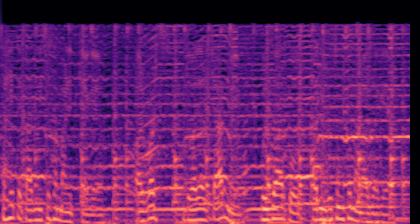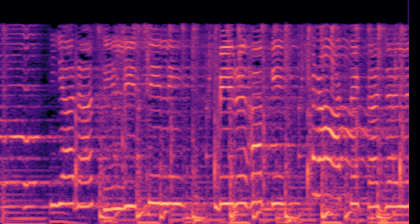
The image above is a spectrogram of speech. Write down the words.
साहित्य अकादमी से सम्मानित किया गया और वर्ष 2004 में गुलजार को पद्म भूषण से नवाजा गया। यारा सिली सिली, बिरहा की रात का जलना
